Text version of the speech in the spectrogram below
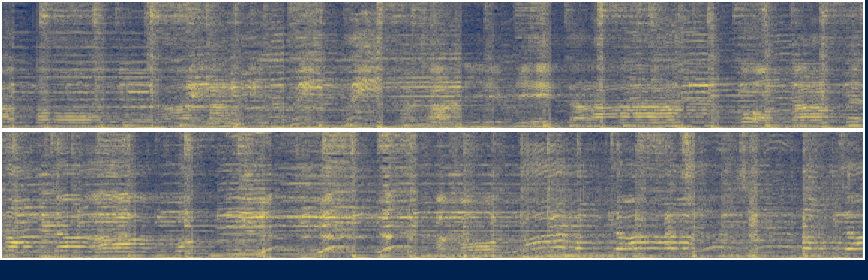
าติโน้นชาตินั้นชาตินี้พี่จะลาก่อนจาไปน้องจ้าคนดีมาขอลาน้องจ้าน้องจ้า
